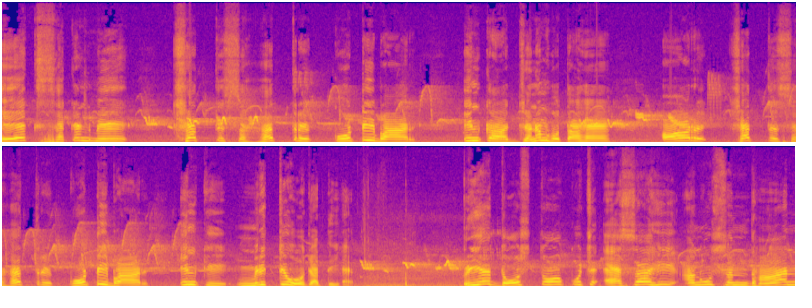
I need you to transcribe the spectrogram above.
एक सेकंड में छत सहस्त्र कोटि बार इनका जन्म होता है और छत सहस्त्र कोटि बार इनकी मृत्यु हो जाती है। प्रिय दोस्तों, कुछ ऐसा ही अनुसंधान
